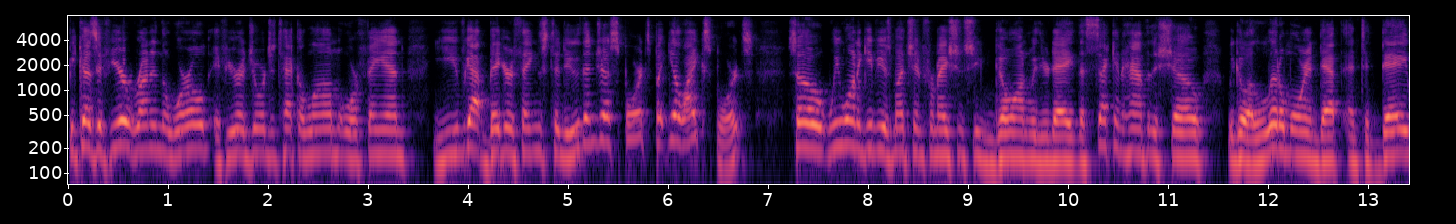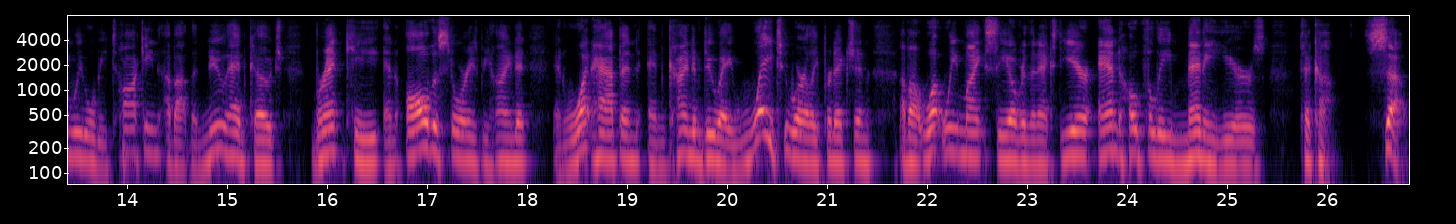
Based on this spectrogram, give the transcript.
Because if you're running the world, if you're a Georgia Tech alum or fan, you've got bigger things to do than just sports, but you like sports. So we want to give you as much information so you can go on with your day. The second half of the show, we go a little more in depth. And today we will be talking about the new head coach, Brent Key, and all the stories behind it and what happened, and kind of do a way too early prediction about what we might see over the next year and hopefully many years to come. So,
